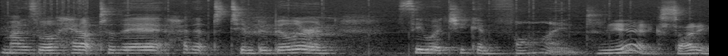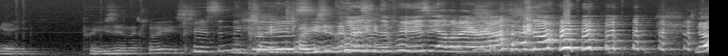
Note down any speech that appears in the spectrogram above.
you might as well head up to there, head up to Timberbilla and see what you can find. Yeah, exciting. Yeah, Pooh's in the clues. Who's in the Clues clues? in the clues clues. in the poos the other way around. No,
